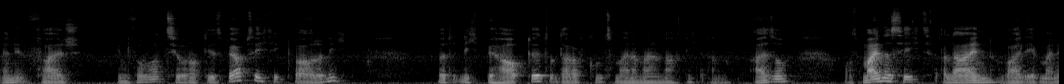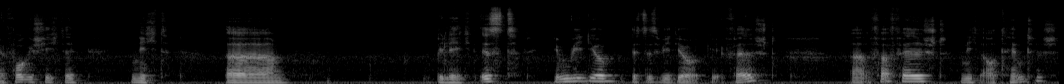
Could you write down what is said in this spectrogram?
eine Falschinformation. Ob die jetzt beabsichtigt war oder nicht, wird nicht behauptet und darauf kommt es meiner Meinung nach nicht an. Also aus meiner Sicht allein, weil eben eine Vorgeschichte nicht äh, belegt ist im Video, ist das Video gefälscht, äh, verfälscht, nicht authentisch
